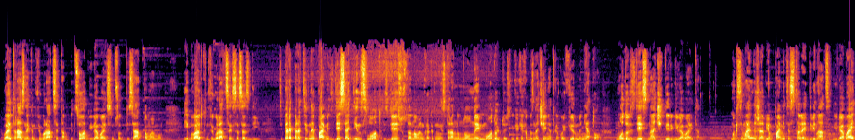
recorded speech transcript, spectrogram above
Бывают разные конфигурации, там 500 гигабайт, 750, по-моему, и бывают конфигурации с SSD. Теперь оперативная память. Здесь один слот, здесь установлен, как это ни странно, no-name модуль, то есть никаких обозначений от какой фирмы нету. Модуль здесь на 4 гигабайта. Максимальный же объем памяти составляет 12 гигабайт,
